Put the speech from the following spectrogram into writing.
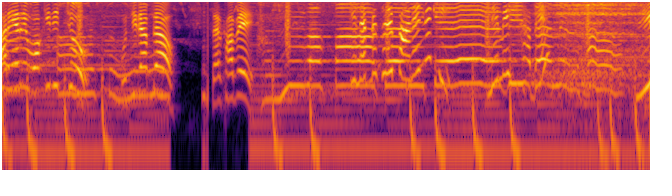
আরে আরে ওকি দিচ্ছ? কুচি ডাব দাও। স্যার খাবে। কিন্তু আপনার ছেলে পানে নাকি? নিমিষ খাবে কি?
